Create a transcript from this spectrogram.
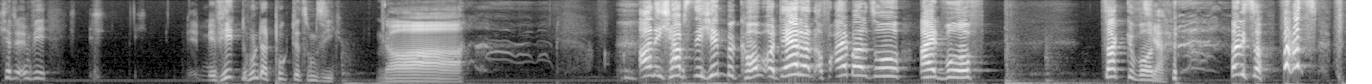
ich hatte irgendwie, ich, ich, mir fehlten 100 Punkte zum Sieg. Ah. Und ich hab's nicht hinbekommen und der dann auf einmal so Einwurf, zack, gewonnen. Tja. Und ich so, was? Fuck,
